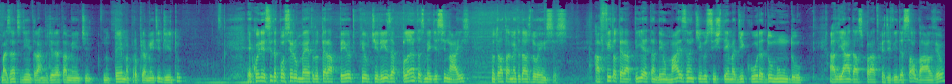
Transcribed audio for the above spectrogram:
mas antes de entrarmos diretamente no tema propriamente dito, é conhecida por ser o método terapêutico que utiliza plantas medicinais no tratamento das doenças. A fitoterapia é também o mais antigo sistema de cura do mundo. Aliada às práticas de vida saudável,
